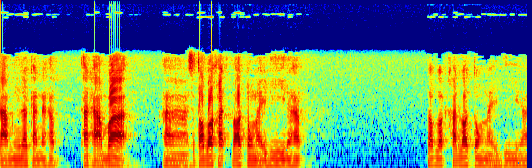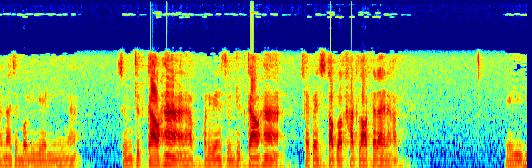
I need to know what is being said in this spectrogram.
ตามนี้แล้วกันนะครับ ถ้าถามว่าสต็อปลอสคัดลอสตรงไหนดีนะครับสต็อปลอสคัดลอสตรงไหนดีนะ น่าจะบริเวณนี้นะ0.95 นะครับ บริเวณ 0.95 ใช้เป็นสต็อปลอสคัดลอสก็ได้นะครับ ADB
